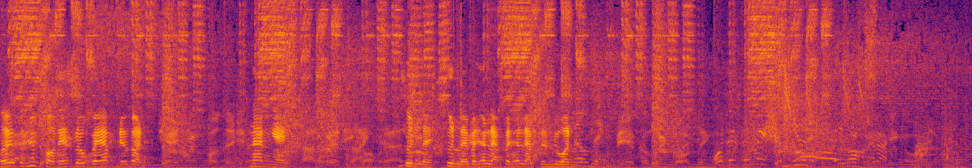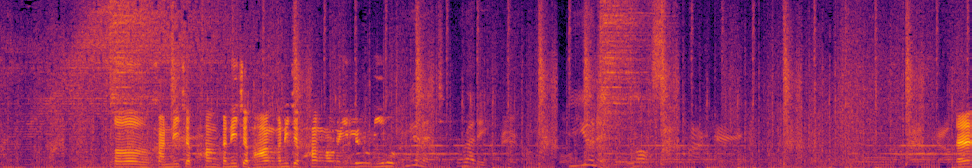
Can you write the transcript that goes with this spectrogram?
เฮ้ยไปที่กอเทสแวบเดี๋ยวก่อน นั่นไง ขึ้นเลย ขึ้นเลยไปทแลบไปทแลบด่วนๆเออ คันนี้จะพัง คันนี้จะพัง คันนี้จะพัง เอาในเรื่องนี้ลูกเอ๊ะ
